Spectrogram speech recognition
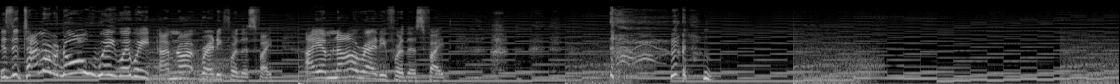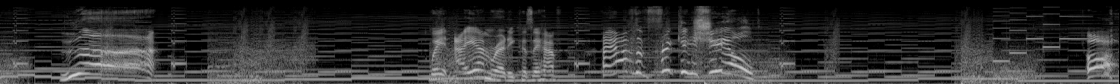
Is it time or no? Wait, wait, wait. I'm not ready for this fight. I am not ready for this fight. Wait, I am ready because I have I have the freaking shield. Oh!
